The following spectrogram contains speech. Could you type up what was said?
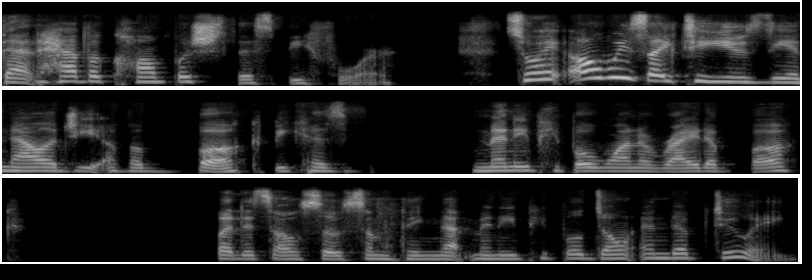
that have accomplished this before. So I always like to use the analogy of a book because many people want to write a book, but it's also something that many people don't end up doing.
